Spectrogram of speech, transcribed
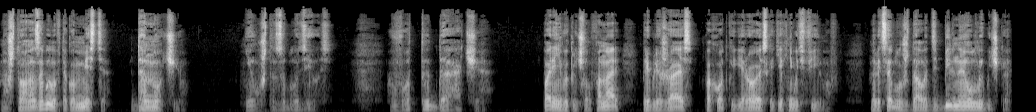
Но что она забыла в таком месте? Да ночью. Неужто заблудилась? Вот удача. Парень выключил фонарь, приближаясь походкой героя из каких-нибудь фильмов. На лице блуждала дебильная улыбочка,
